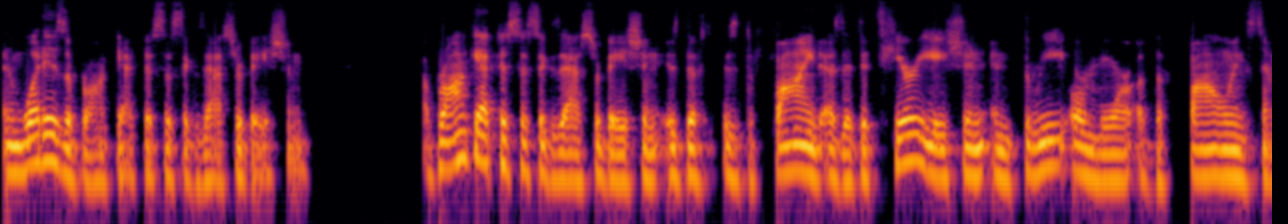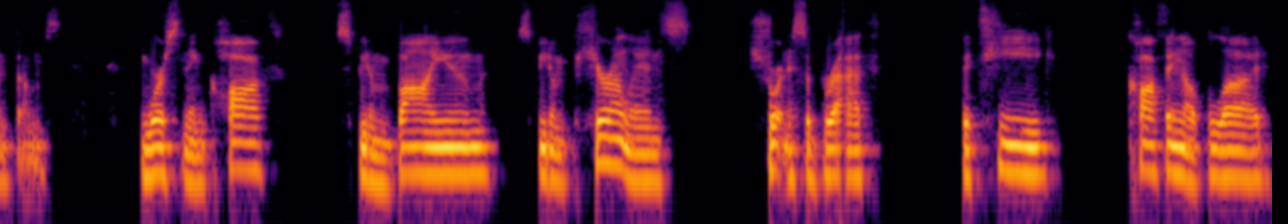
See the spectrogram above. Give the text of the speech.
And what is a bronchiectasis exacerbation? A bronchiectasis exacerbation is, de- is defined as a deterioration in three or more of the following symptoms worsening cough, sputum volume, sputum purulence, shortness of breath, fatigue, coughing up blood,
